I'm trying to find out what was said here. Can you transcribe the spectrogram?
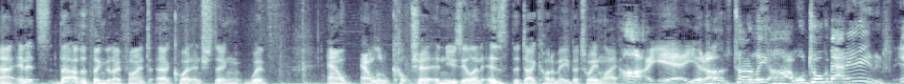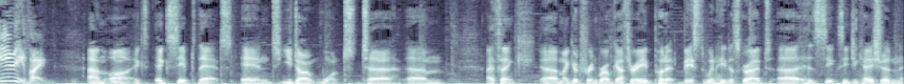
uh, and it's the other thing that I find uh, quite interesting with our our little culture in New Zealand is the dichotomy between like, ah, yeah, you know, it's totally, ah, we'll talk about any, anything. Um, oh, ex- except that, and you don't want to. Um, I think uh, my good friend Rob Guthrie put it best when he described uh, his sex education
